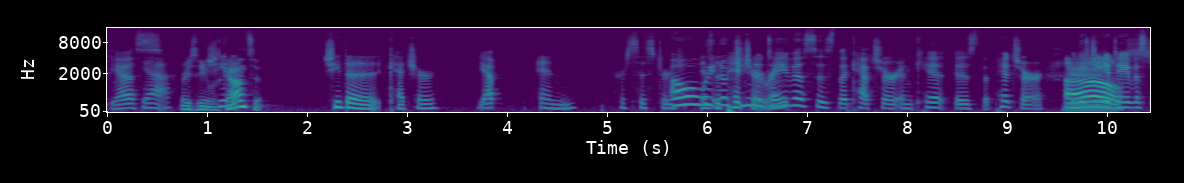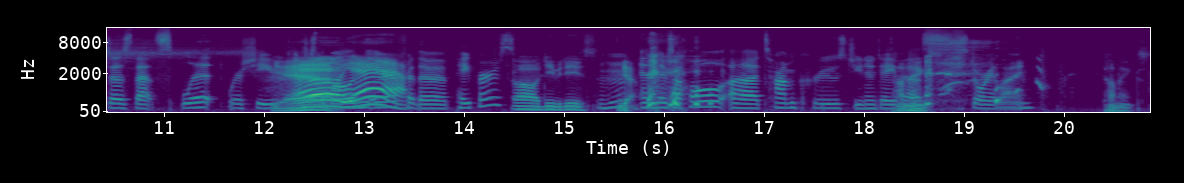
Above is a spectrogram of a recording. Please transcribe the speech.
Yes. Yeah, Racine, She the- Wisconsin. she the catcher Yep. and her sister Oh is wait, the no. pitcher, Geena right? Davis is the catcher and Kit is the pitcher because Oh. Geena Davis does that split where she Yeah. catches the ball Oh, in the air for the papers. Oh, DVDs. Mhm. Yeah. And then there's a whole uh, Tom Cruise, Geena Davis storyline. Tom Hanks.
